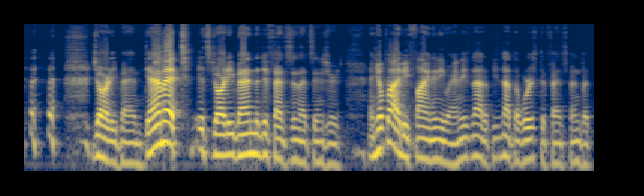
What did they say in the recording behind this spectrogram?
Jordie Benn. Damn it! It's Jordie Benn, the defenseman that's injured, and he'll probably be fine anyway. And he's not a, he's not the worst defenseman, but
